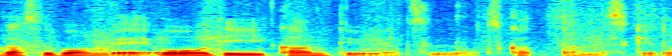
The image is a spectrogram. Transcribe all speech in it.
ガスボンベ OD 缶っていうやつを使ったんですけど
